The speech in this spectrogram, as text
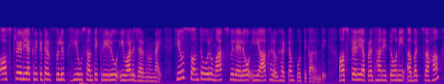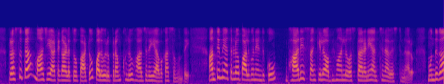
ఆస్ట్రేలియా క్రికెటర్ ఫిలిప్ హ్యూస్ అంత్యక్రియలు ఇవాళ జరగనున్నాయి. హ్యూస్ సొంత ఊరు మాక్స్విలేలో ఈ ఆఖరు ఘట్టం పూర్తి కానుంది. ఆస్ట్రేలియా ప్రధాని టోనీ అబట్ సహా ప్రస్తుత మాజీ ఆటగాళ్ళతో పాటు పలువురు ప్రముఖులు హాజరయ్యే అవకాశం ఉంది. అంతిమయాత్రలో పాల్గొనేందుకు భారీ సంఖ్యలో అభిమానులు వస్తారని అంచనా వేస్తున్నారు. ముందుగా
